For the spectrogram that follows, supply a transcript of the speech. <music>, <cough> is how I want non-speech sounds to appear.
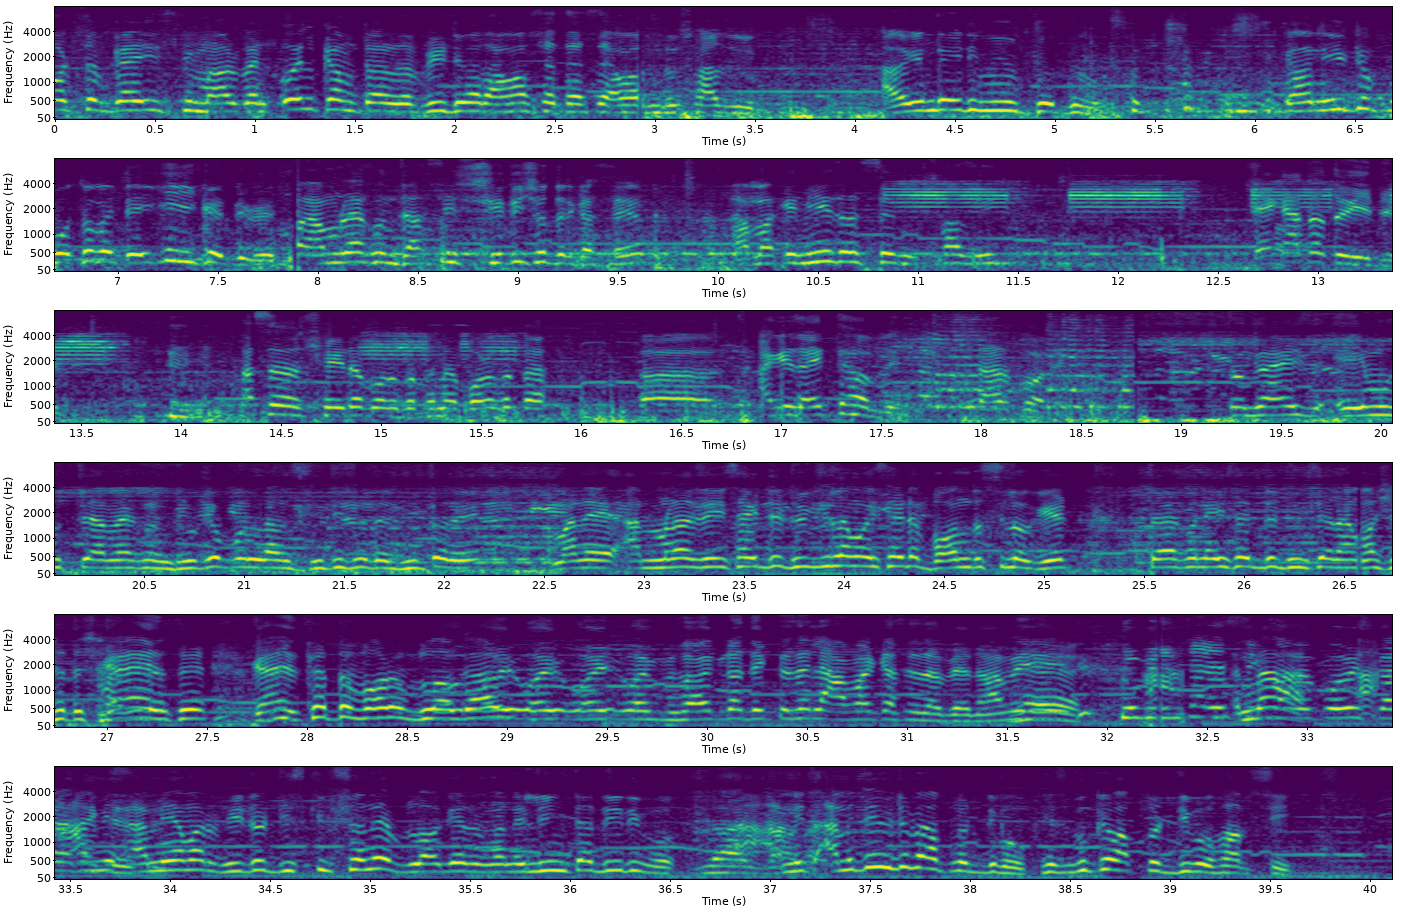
WhatsApp guys মারবেন welcome to our video আর আমার সাথে আছে আমার বন্ধু সাজু আমি কিন্তু এটি মিউট করে দেবো। কারণ ইউটিউব প্রথমে দেখে ই করে দিবে। আমরা এখন যাচ্ছি স্মৃতিসৌধের কাছে। আমাকে নিয়ে যাচ্ছেন সাজু একা তো তুই দিবি। আচ্ছা সেইটা বড় কথা না বড় কথা আগে যাইতে হবে। তারপরে। তো গাইজ এই মুহূর্তে আমি এখন ঢুকে পড়লাম স্মৃতিসৌধের ভিতরে। মানে আমরা যেই সাইডে ঢুকছিলাম ওই সাইডে বন্ধ ছিল গেট তো এখন এই সাইডে ঢুকছে আর আমার সাথে সাথে আছে। বিখ্যাত বড় ব্লগার ওই ওই ওই ব্লগটা দেখতে চাইলে আমার কাছে যাবেন। আমি হ্যাঁ। খুব ইন্টারেস্টিং ভাবে করা আমি আমি আমার ভিডিও ডিসক্রিপশনে ব্লগের মানে লিংকটা দিয়ে দিব। আমি আমি তো ইউটিউবে আপলোড দিব ফেসবুকেও আপলোড দিব ভাবছি।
